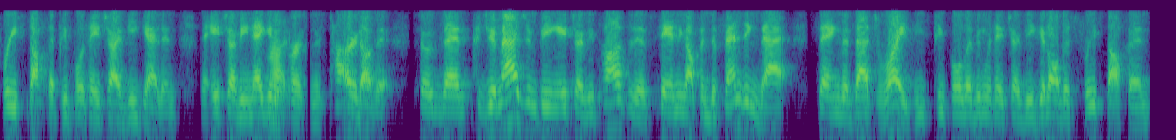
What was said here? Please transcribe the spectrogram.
free stuff that people with HIV get, and the HIV negative Right. person is tired of it. So then, could you imagine being HIV positive, standing up and defending that, saying that that's right? These people living with HIV get all this free stuff, and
